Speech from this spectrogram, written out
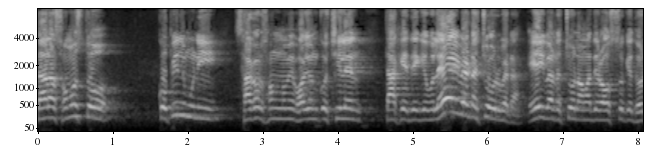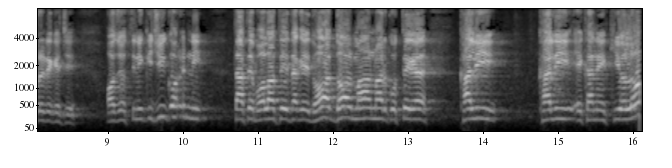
তারা সমস্ত কপিল মুনি সাগর সঙ্গমে ভজন করছিলেন, তাকে দেখে বলে, এই বেটা চোর বেটা, এই বেটা চোর আমাদের অস্ত্রকে ধরে রেখেছে। অথচ তিনি কিছুই করেননি। তাতে বলাতে তাকে ধর ধর, মার মার করতে গেলে, খালি খালি এখানে কি হলো?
